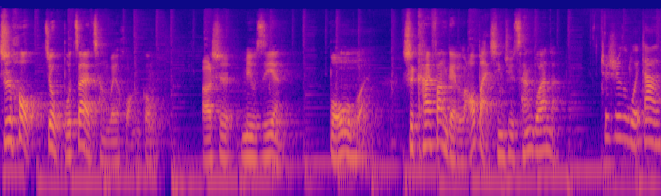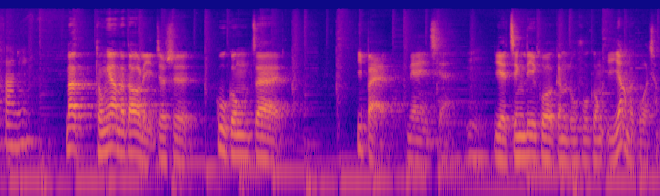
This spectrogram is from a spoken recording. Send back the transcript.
之后就不再成为皇宫，而是 museum 博物馆，是开放给老百姓去参观的。这是个伟大的发明。那同样的道理就是。故宫在一百年以前，嗯，也经历过跟卢浮宫一样的过程，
